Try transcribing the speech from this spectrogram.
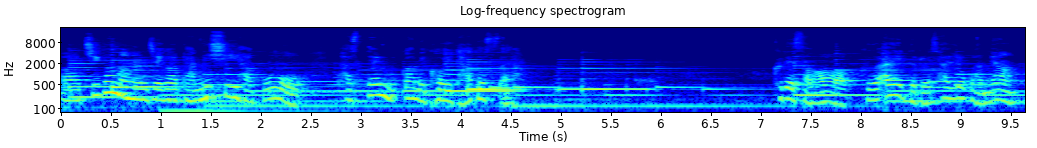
어, 지금은 제가 바니쉬하고 파스텔 물감이 거의 다 됐어요. 그래서 그 아이들을 살려고 하면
